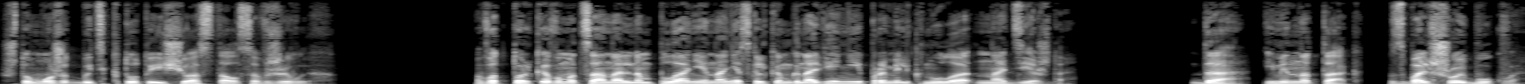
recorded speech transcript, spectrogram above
что, может быть, кто-то еще остался в живых. Вот только в эмоциональном плане на несколько мгновений промелькнула надежда. Да, именно так, с большой буквы.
